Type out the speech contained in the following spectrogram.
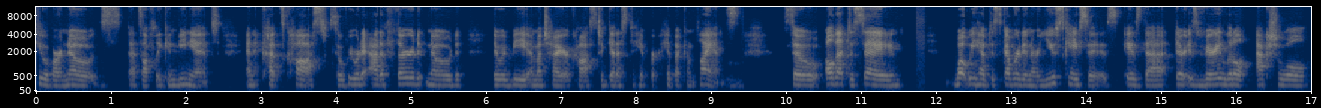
two of our nodes, that's awfully convenient and it cuts costs. So if we were to add a third node, there would be a much higher cost to get us to HIPAA, HIPAA compliance. So all that to say, what we have discovered in our use cases is that there is very little actual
